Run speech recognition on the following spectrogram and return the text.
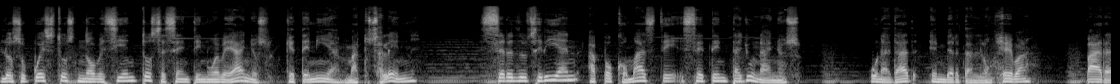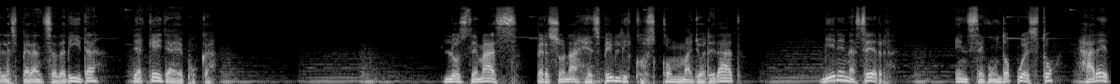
los supuestos 969 años que tenía Matusalén se reducirían a poco más de 71 años, una edad en verdad longeva para la esperanza de vida de aquella época. Los demás personajes bíblicos con mayor edad vienen a ser, en segundo puesto, Jared,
